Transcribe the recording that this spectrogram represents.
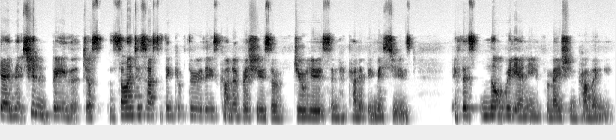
again, it shouldn't be that just the scientist has to think of through these kind of issues of dual use and can it be misused if there's not really any information coming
